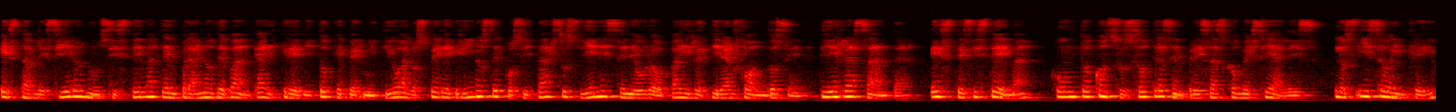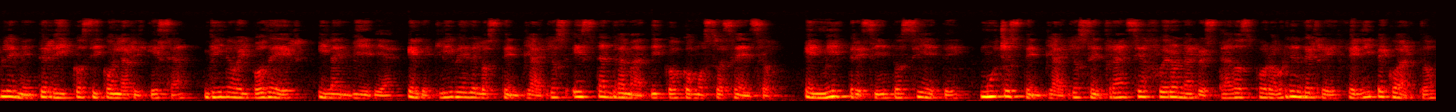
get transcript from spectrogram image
Establecieron un sistema temprano de banca y crédito que permitió a los peregrinos depositar sus bienes en Europa y retirar fondos en Tierra Santa. Este sistema, junto con sus otras empresas comerciales, los hizo increíblemente ricos y con la riqueza vino el poder y la envidia. El declive de los templarios es tan dramático como su ascenso. En 1307, muchos templarios en Francia fueron arrestados por orden del rey Felipe IV,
